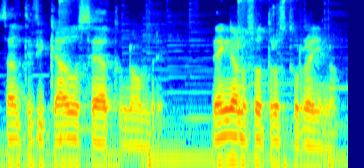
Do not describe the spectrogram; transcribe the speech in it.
santificado sea tu nombre. Venga a nosotros tu reino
